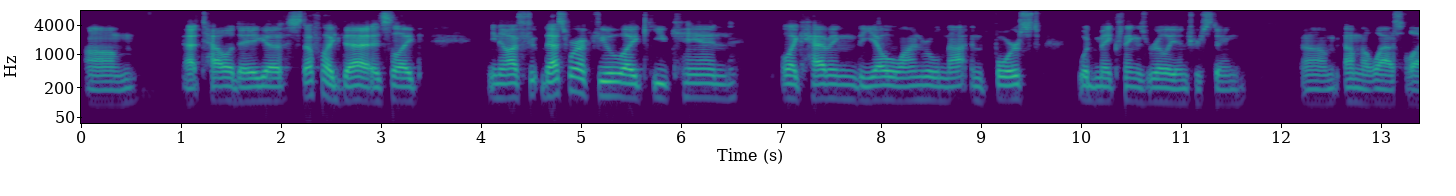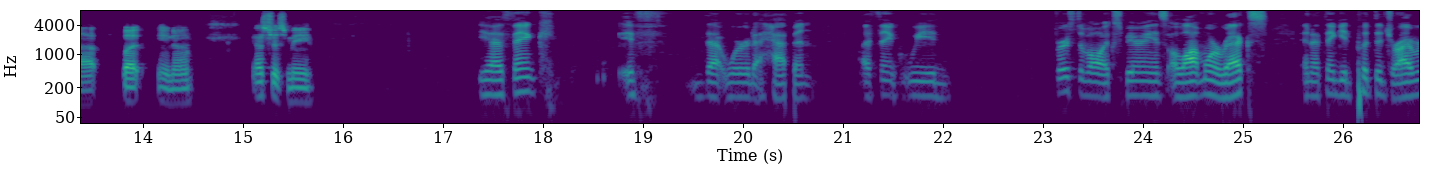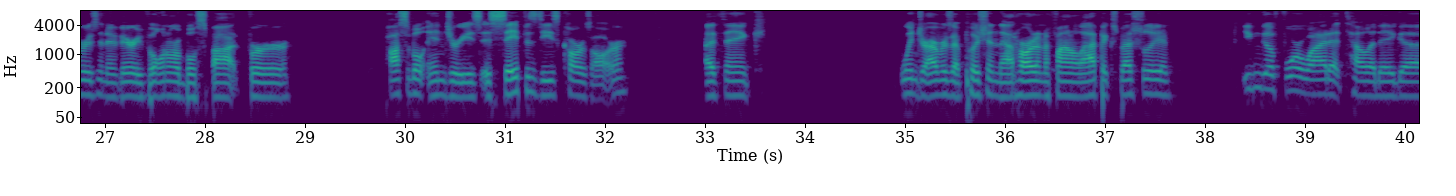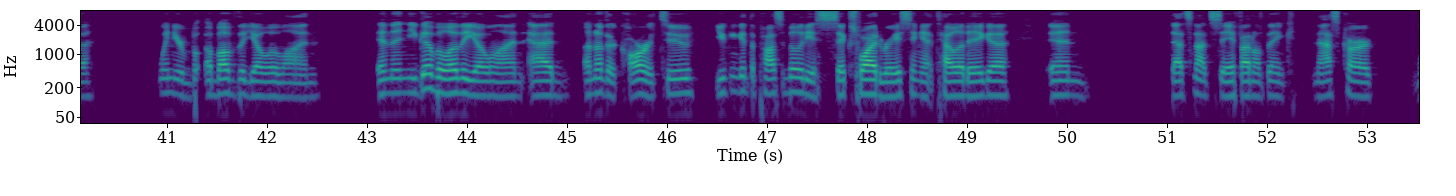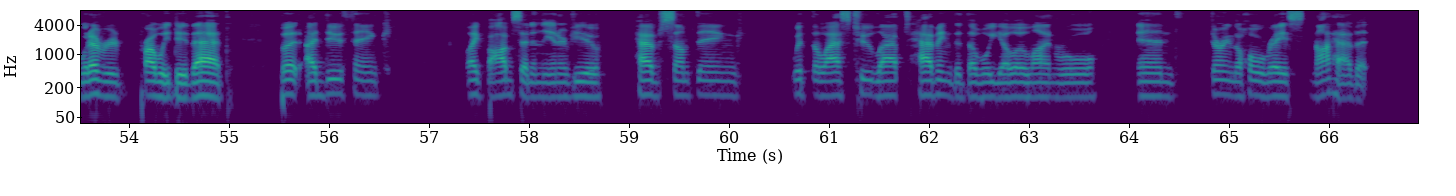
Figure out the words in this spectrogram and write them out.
um, at Talladega, stuff like that. It's like, you know, I f- that's where I feel like you can like having the yellow line rule not enforced would make things really interesting um, on the last lap. But you know, that's just me. Yeah, I think if that were to happen, I think we'd first of all experience a lot more wrecks, and I think it'd put the drivers in a very vulnerable spot for possible injuries. As safe as these cars are, I think when drivers are pushing that hard on a final lap, especially you can go four wide at Talladega when you're b- above the yellow line, and then you go below the yellow line, add another car or two. You can get the possibility of six wide racing at Talladega, and that's not safe. I don't think NASCAR would ever probably do that, but I do think, like Bob said in the interview, have something with the last two laps having the double yellow line rule, and during the whole race not have it,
